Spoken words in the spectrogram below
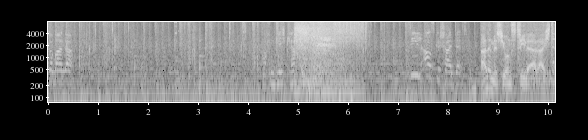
Commander. Hoffentlich klappt es. Ziel ausgeschaltet. Alle Missionsziele erreicht.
